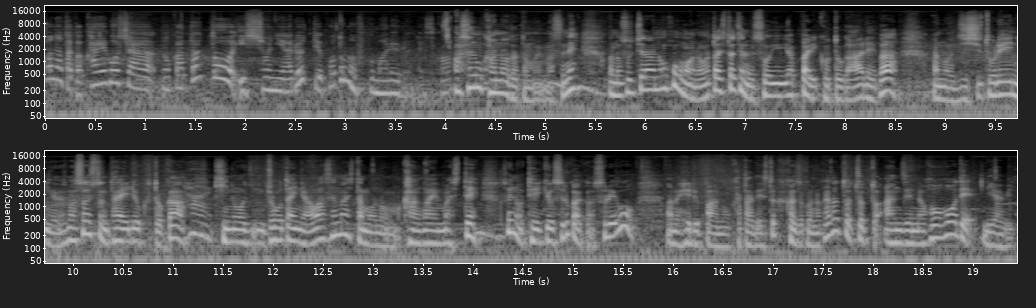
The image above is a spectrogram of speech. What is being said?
どなたか介護者の方と一緒にやるっていうことも含まれるんですか？あそれも可能だと思いますね、あのそちらの方もあの私たちのそういうやっぱりことがあればあの自主トレーニング、まあ、その人の体力とか、はい、機能状態に合わせましたものを考えまして、うん、そういうのを提供するからそれをあのヘルパーの方ですとか家族の方とちょっと安全な方法でリハビリ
